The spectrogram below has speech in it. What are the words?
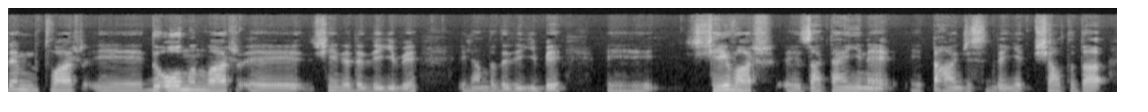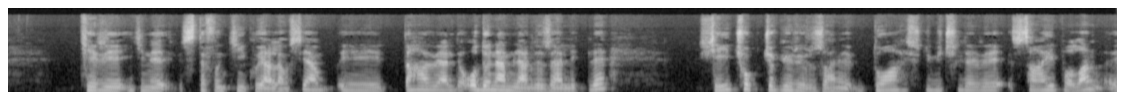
Damned var, e, The Omen var, e, şeyinde dediği gibi, İlhan'da dediği gibi. E, şey var e, zaten yine e, daha öncesinde 76'da Carrie yine Stephen King uyarlaması. Yani e, daha evvelde o dönemlerde özellikle şeyi çokça görüyoruz. Hani doğaüstü güçlere sahip olan e,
